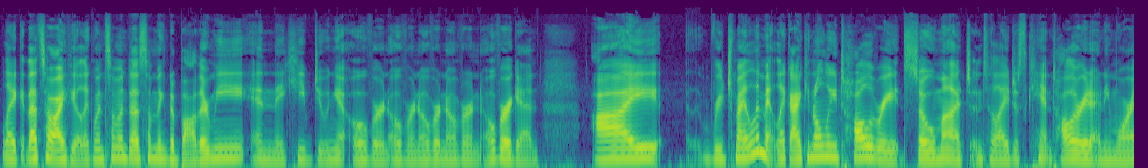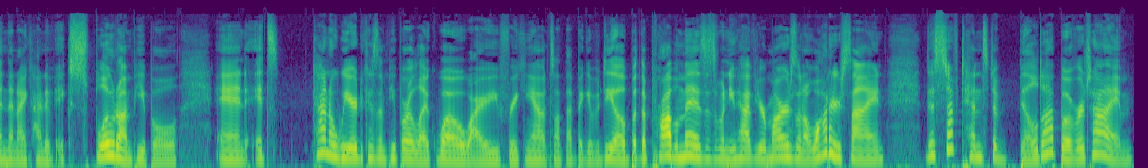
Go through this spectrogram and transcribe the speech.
Like that's how I feel. Like when someone does something to bother me and they keep doing it over and over and over and over and over again, I reach my limit. Like I can only tolerate so much until I just can't tolerate it anymore and then I kind of explode on people and it's kind of weird because then people are like, "Whoa, why are you freaking out? It's not that big of a deal." But the problem is is when you have your Mars and a water sign, this stuff tends to build up over time.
